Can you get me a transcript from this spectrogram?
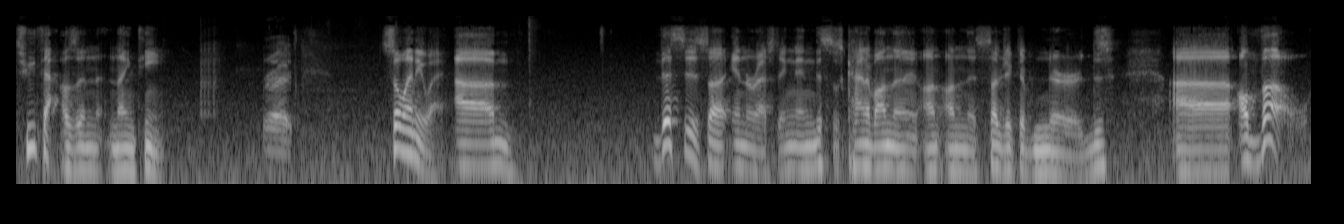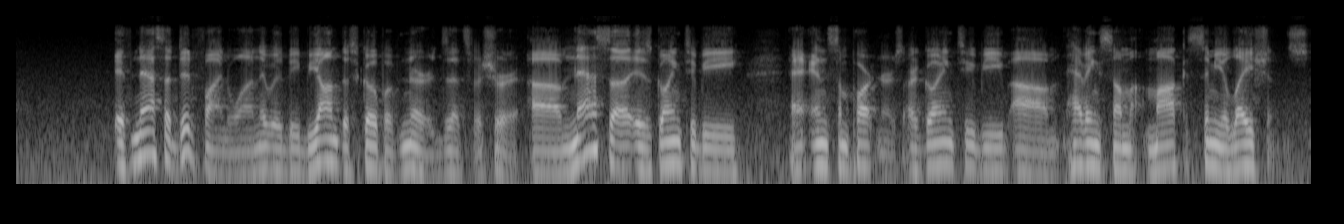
2019. Right. So anyway, um, this is uh, interesting, and this is kind of on the on, on the subject of nerds. Uh, although if NASA did find one, it would be beyond the scope of nerds, that's for sure. Um, NASA is going to be, and, some partners are going to be um, having some mock simulations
